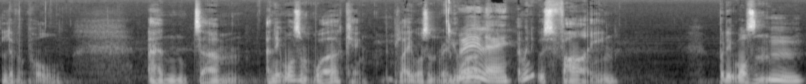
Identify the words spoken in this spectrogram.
Liverpool, and um, and it wasn't working. The play wasn't really, working. Really? I mean, it was fine, but it wasn't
